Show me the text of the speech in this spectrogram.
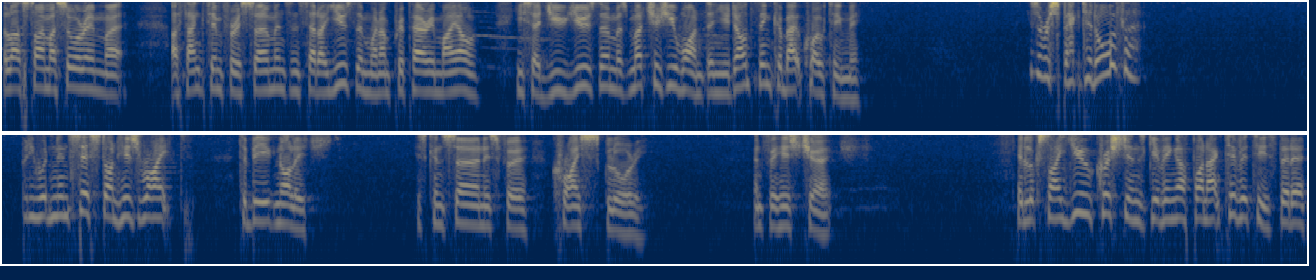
The last time I saw him, I, I thanked him for his sermons and said, I use them when I'm preparing my own. He said, You use them as much as you want and you don't think about quoting me. He's a respected author. But he wouldn't insist on his right to be acknowledged. His concern is for Christ's glory and for his church. It looks like you, Christians, giving up on activities that are,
